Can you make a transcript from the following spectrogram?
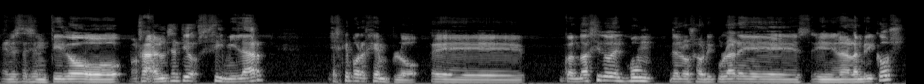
en este sentido, o sea, en un sentido similar, es que, por ejemplo, eh, cuando ha sido el boom de los auriculares inalámbricos,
